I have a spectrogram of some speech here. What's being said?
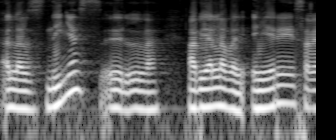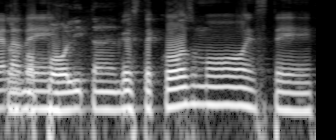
a, a las niñas, eh, la- había la de Eres, había la de, Cosmopolitan. este, Cosmo, este,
